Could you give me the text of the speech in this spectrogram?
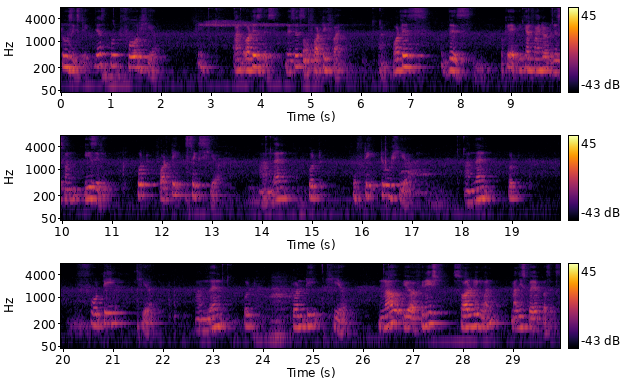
260 just put 4 here okay and what is this this is 45 what is this okay you can find out this one easily put 46 here and then put 52 here and then put 14 here and then put 20 here now you have finished solving one magic square puzzles.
